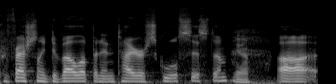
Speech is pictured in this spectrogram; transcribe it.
professionally develop an entire school system. Yeah. Uh,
